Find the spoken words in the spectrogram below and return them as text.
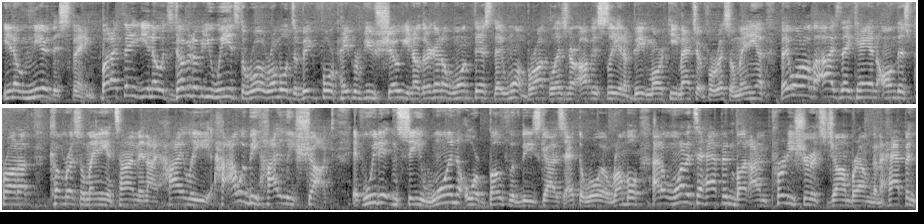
you know near this thing. But I think you know it's WWE. It's the Royal Rumble. It's a big four pay-per-view show. You know they're going to want this. They want Brock Lesnar obviously in a big marquee matchup for WrestleMania. They want all the eyes they can on this product come WrestleMania time, and I highly, I would be highly shocked if we didn't see one or both of these guys at the Royal Rumble. I don't want it to happen, but I'm pretty sure it's John Brown going to happen.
